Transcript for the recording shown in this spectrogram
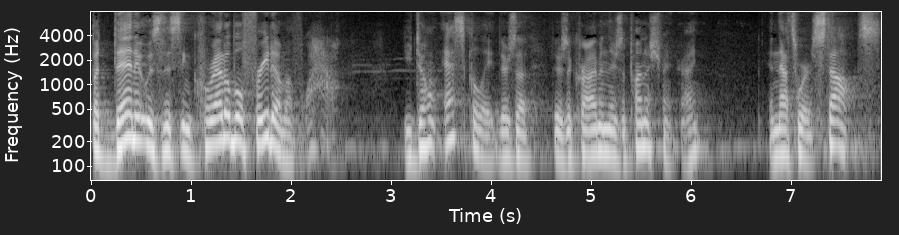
but then it was this incredible freedom of, wow, you don't escalate. There's a, there's a crime and there's a punishment, right? And that's where it stops.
